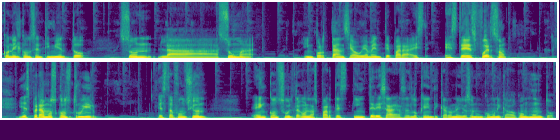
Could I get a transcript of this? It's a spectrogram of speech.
con el consentimiento son la suma importancia obviamente para este, este esfuerzo y esperamos construir esta función en consulta con las partes interesadas, es lo que indicaron ellos en un comunicado conjunto.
